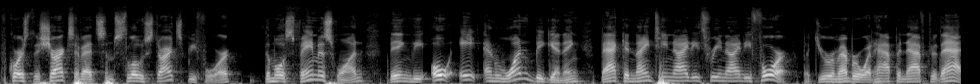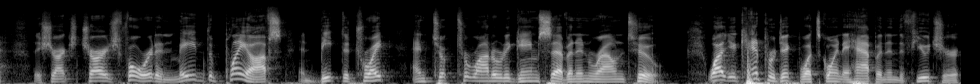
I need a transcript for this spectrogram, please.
Of course, the Sharks have had some slow starts before, the most famous one being the 08 and 1 beginning back in 1993-94. But you remember what happened after that. The Sharks charged forward and made the playoffs and beat Detroit and took Toronto to game 7 in round 2. While you can't predict what's going to happen in the future,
